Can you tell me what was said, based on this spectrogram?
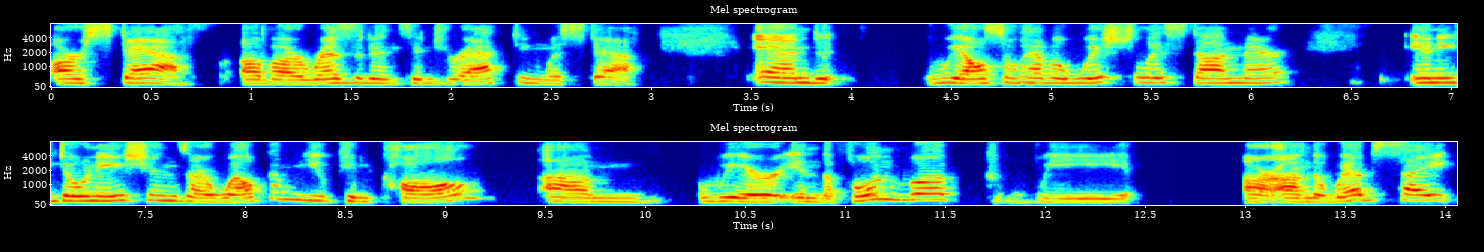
our staff, of our residents interacting with staff. And we also have a wish list on there. Any donations are welcome. You can call. Um, we're in the phone book. We are on the website.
